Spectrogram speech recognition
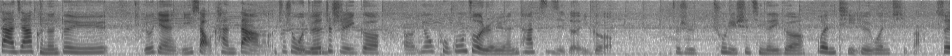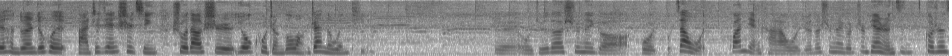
大家可能对于有点以小看大了，就是我觉得这是一个呃优酷工作人员他自己的一个，就是处理事情的一个问题，对问题吧，所以很多人就会把这件事情说到是优酷整个网站的问题。对，我觉得是那个我在我观点看来，我觉得是那个制片人自个身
